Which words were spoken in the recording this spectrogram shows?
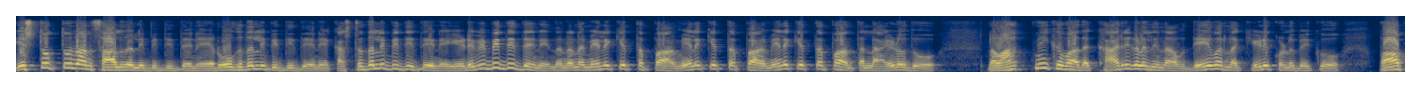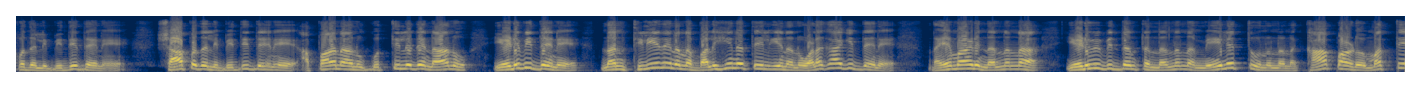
ಎಷ್ಟೊತ್ತು ನಾನು ಸಾಲದಲ್ಲಿ ಬಿದ್ದಿದ್ದೇನೆ, ರೋಗದಲ್ಲಿ ಬಿದ್ದಿದ್ದೇನೆ, ಕಷ್ಟದಲ್ಲಿ ಬಿದ್ದಿದ್ದೇನೆ, ಎಡವಿ ಬಿದ್ದಿದ್ದೇನೆ, ನನ್ನನ್ನು ಮೇಲಕ್ಕೆತ್ತಪ್ಪ ಮೇಲಕ್ಕೆತ್ತಪ್ಪ ಮೇಲಕ್ಕೆತ್ತಪ್ಪ ಅಂತೆಲ್ಲ ಹೇಳೋದು ನಾವು ಆತ್ಮೀಕವಾದ ಕಾರ್ಯಗಳಲ್ಲಿ ನಾವು ದೇವರನ್ನ ಕೇಳಿಕೊಳ್ಳಬೇಕು. ಪಾಪದಲ್ಲಿ ಬಿದ್ದಿದ್ದೇನೆ, ಶಾಪದಲ್ಲಿ ಬಿದ್ದಿದ್ದೇನೆ, ಅಪ್ಪ ನಾನು ಗೊತ್ತಿಲ್ಲದೆ ನಾನು ಎಡವಿದ್ದೇನೆ, ನಾನು ತಿಳಿಯದೆ ನನ್ನ ಬಲಹೀನತೆಯಲ್ಲಿ ನಾನು ಒಳಗಾಗಿದ್ದೇನೆ ದಯಮಾಡಿ ನನ್ನನ್ನು ಎಡವಿ ಬಿದ್ದಂಥ ನನ್ನನ್ನು ಮೇಲೆತ್ತು, ನನ್ನನ್ನು ಕಾಪಾಡು. ಮತ್ತೆ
